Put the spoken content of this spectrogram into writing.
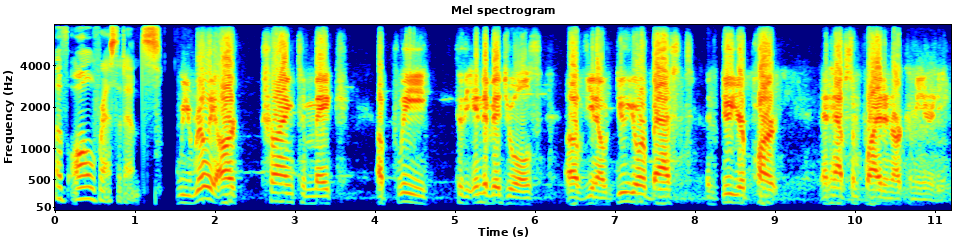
of all residents. We really are trying to make a plea to the individuals of, you know, do your best and do your part and have some pride in our community.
